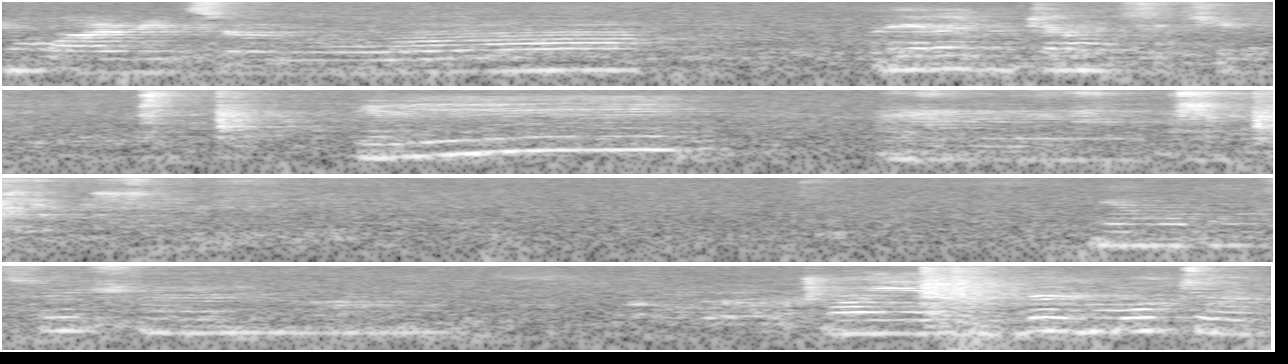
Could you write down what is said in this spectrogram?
You are with sorrow. Hadi herhangi bir canım olsun ki. Geri. Hmm. Ne modlusu şu. Hayır, ben mod çok.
